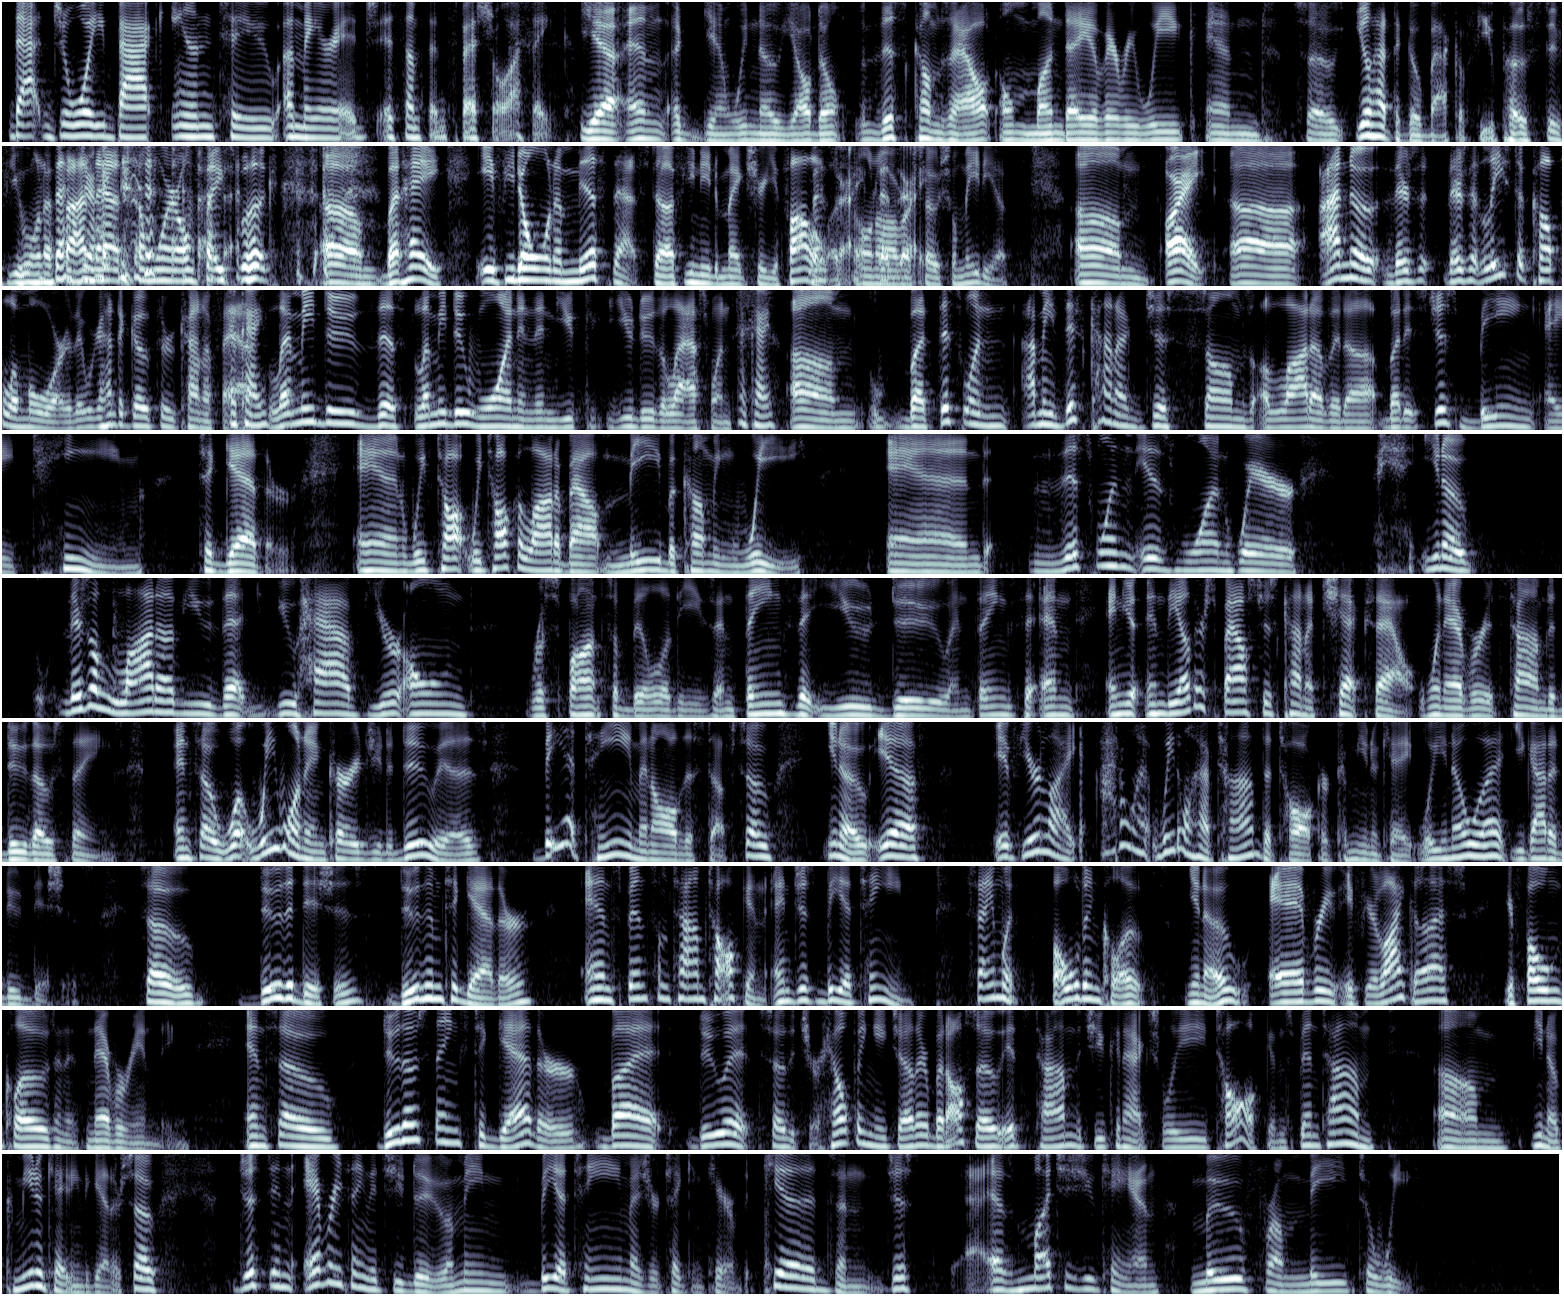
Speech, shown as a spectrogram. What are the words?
that joy back into a marriage is something special. I think. Yeah, and again, we know y'all don't. This comes out on Monday of every week, and so you'll have to go back a few posts if you want to find right. that somewhere on Facebook. Um, but hey, if you don't want to miss that stuff, you need to make sure you follow That's us right, on all that's of our social media. Um, all right, uh, I know there's there's at least a couple of more that we're gonna have to go through kind of fast. Okay. Let me do this. Let me do one, and then you you do the last one. Okay. Um, but this one, I mean, this kind of just sums a lot of it up. But it's just being a team together, and we've talked. We talk a lot about me becoming we, and this one is one where, you know, there's a lot of you that you have your own responsibilities and things that you do and things that and and you, and the other spouse just kind of checks out whenever it's time to do those things. And so what we want to encourage you to do is be a team and all this stuff. So, you know, if if you're like, I don't we don't have time to talk or communicate. Well, you know what? You got to do dishes. So, do the dishes, do them together and spend some time talking and just be a team. Same with folding clothes. You know, every if you're like us, you're folding clothes and it's never ending. And so do those things together, but do it so that you're helping each other, but also it's time that you can actually talk and spend time, um, you know, communicating together. So just in everything that you do, I mean, be a team as you're taking care of the kids and just as much as you can, move from me to we.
